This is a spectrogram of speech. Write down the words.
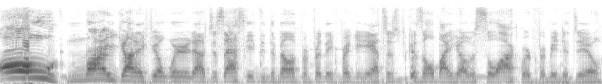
Oh my god, I feel weird now just asking the developer for the freaking answers because oh my god, it was so awkward for me to do.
